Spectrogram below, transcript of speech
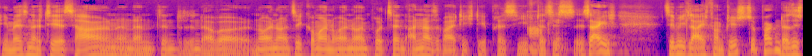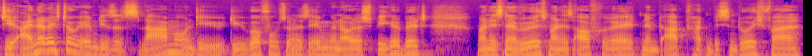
Die messen das TSH und dann sind, sind aber 99,99 Prozent andersweitig depressiv. Okay. Das ist, ist eigentlich ziemlich leicht vom Tisch zu packen. Das ist die eine Richtung, eben dieses Lahme und die, die Überfunktion ist eben genau das Spiegelbild. Man ist nervös, man ist aufgeregt, nimmt ab, hat ein bisschen Durchfall.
